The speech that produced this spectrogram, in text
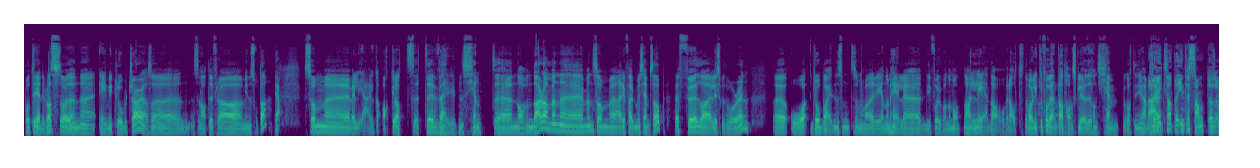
på tredjeplass så var det en eh, Amy Klobuchar, altså senater fra Minnesota, ja. som eh, vel er jo ikke akkurat et verdenskjent navn der, da, men, men som er i ferd med å kjempe seg opp. Før da Elizabeth Warren og Joe Biden, som, som, har gjennom hele de foregående månedene har leda overalt. Det var vel ikke forventa at han skulle gjøre det sånn kjempegodt i New Hampshire? Nei, ikke sant. Det er interessant. Altså,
